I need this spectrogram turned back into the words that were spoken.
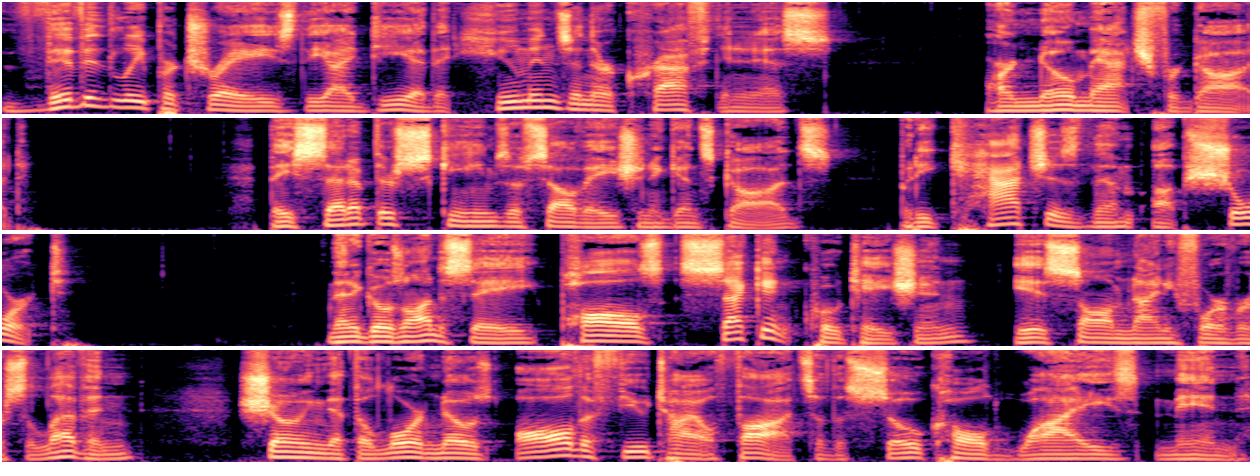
vividly portrays the idea that humans and their craftiness are no match for God. They set up their schemes of salvation against God's, but he catches them up short. Then it goes on to say Paul's second quotation is Psalm 94, verse 11, showing that the Lord knows all the futile thoughts of the so called wise men.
